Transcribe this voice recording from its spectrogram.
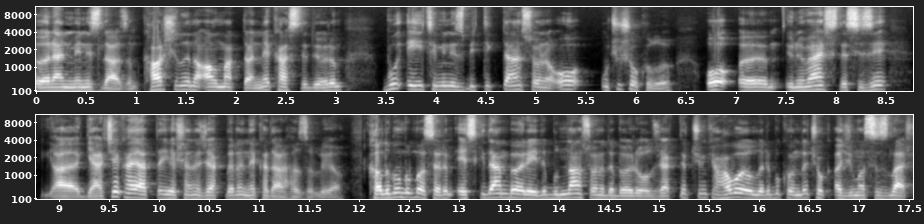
öğrenmeniz lazım. Karşılığını almaktan ne kastediyorum? Bu eğitiminiz bittikten sonra o uçuş okulu, o e, üniversite sizi gerçek hayatta yaşanacaklara ne kadar hazırlıyor? Kalıbımı basarım. Eskiden böyleydi. Bundan sonra da böyle olacaktır. Çünkü hava yolları bu konuda çok acımasızlar.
